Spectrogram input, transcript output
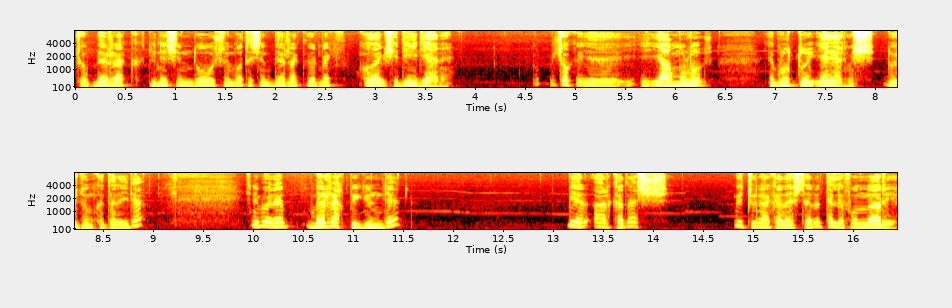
çok berrak güneşin doğuşunu batışını berrak görmek kolay bir şey değil yani. Çok e, yağmurlu e, bulutlu yerlermiş duyduğum kadarıyla. Şimdi böyle berrak bir günde bir arkadaş bütün arkadaşları telefonla arıyor.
